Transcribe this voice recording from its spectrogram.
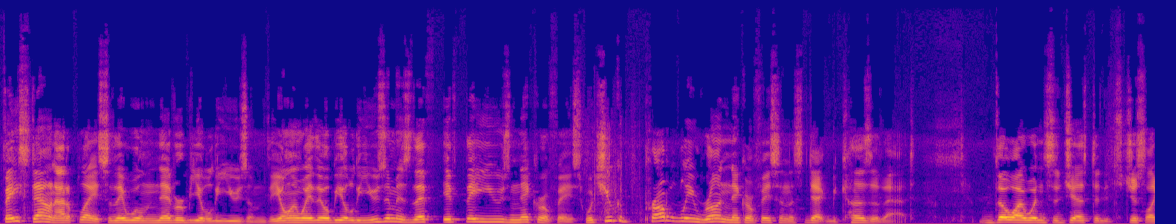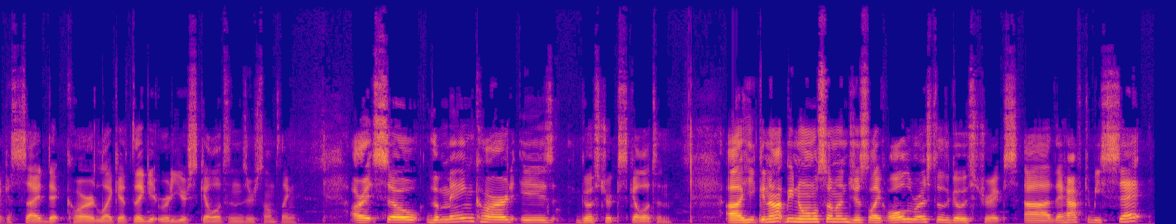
face down out of play, so they will never be able to use them. The only way they'll be able to use them is that if they use Necroface, which you could probably run Necroface in this deck because of that. Though I wouldn't suggest it, it's just like a side deck card, like if they get rid of your skeletons or something. Alright, so the main card is Ghostrick Skeleton. Uh, he cannot be normal summoned just like all the rest of the Ghostricks. Uh, they have to be set,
